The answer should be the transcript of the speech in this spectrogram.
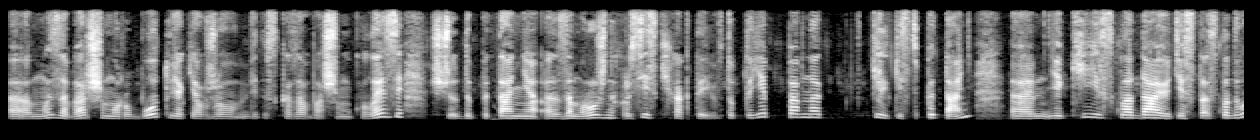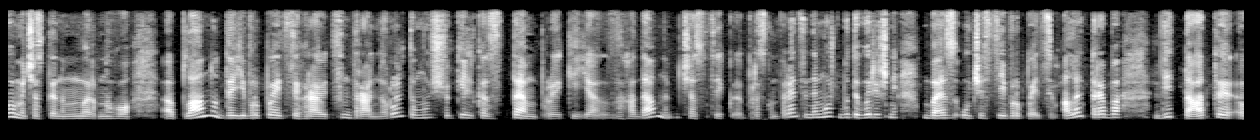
е, ми завершимо роботу, як я вже сказав вашому колезі, щодо питання е, заморожених російських активів. Тобто є певна кількість питань, е, які складають ста- складовими частинами мирного е, плану, де європейці грають центральну роль, тому що кілька з тем, про які я згадав на час цієї прес-конференції, не можуть бути вирішені без участі європейців. Але треба вітати е,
